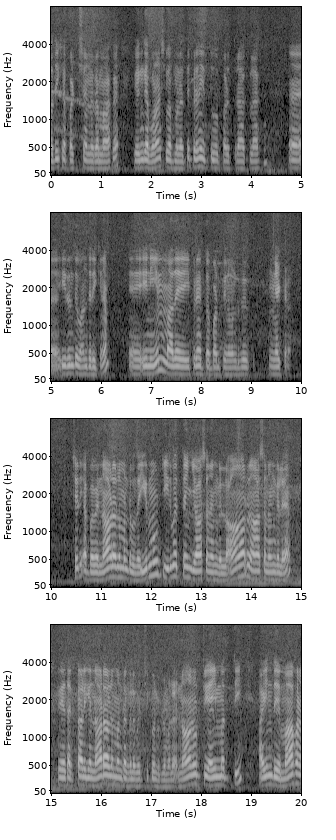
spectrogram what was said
அதிகபட்ச நிறமாக எங்கே போனால் சிவப்பு நிறத்தை பிரதிநிதித்துவப்படுத்துகிறாக்களாக இருந்து வந்திருக்கணும். இனியும் அதை பிரதிநிதித்துவப்படுத்தணும் என்று நினைக்கிறேன். சரி அப்போ நாடாளுமன்றம் தான் இருநூற்றி இருபத்தஞ்சு ஆசனங்கள் ஆறு ஆசனங்களை தற்காலிக நாடாளுமன்றங்களை வச்சு கொண்டிருக்கிறோம்ல நானூற்றி ஐம்பத்தி ஐந்து மாகாண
